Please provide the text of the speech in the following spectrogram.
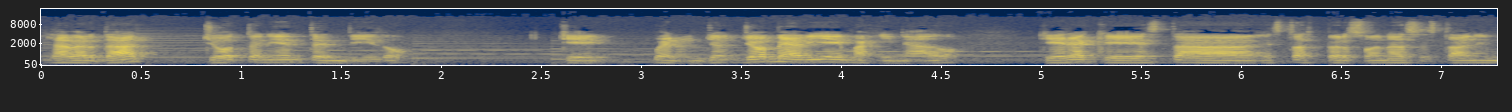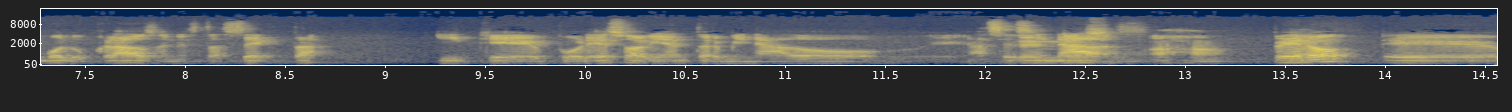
la verdad, yo tenía entendido que, bueno, yo, yo me había imaginado que era que esta, estas personas estaban involucrados en esta secta y que por eso habían terminado eh, asesinadas. Ajá. Pero eh,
